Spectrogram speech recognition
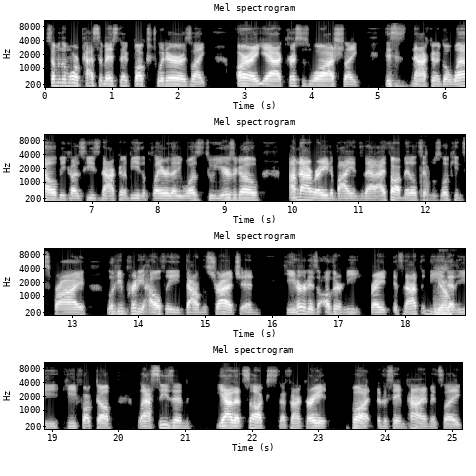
some of the more pessimistic Bucks Twitter is like, all right, yeah, Khris is washed. Like this is not going to go well because he's not going to be the player that he was two years ago. I'm not ready to buy into that. I thought Middleton was looking spry, looking pretty healthy down the stretch, and he hurt his other knee. Right, it's not the knee Yeah. that he he fucked up last season. Yeah, that sucks. That's not great, but at the same time, it's like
